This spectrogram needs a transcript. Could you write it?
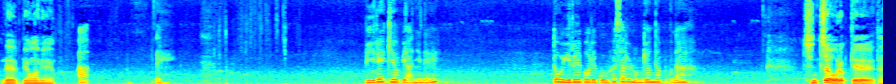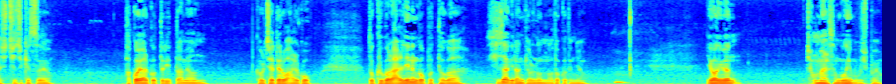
내 명함이에요. 아, 네. 미래 기업이 아니네. 또 일을 버리고 회사를 옮겼나 보구나. 진짜 어렵게 다시 취직했어요. 바꿔야 할 것들이 있다면 그걸 제대로 알고 또 그걸 알리는 것부터가 시작이란 결론 얻었거든요. 음. 이왕이면 정말 성공해보고 싶어요.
